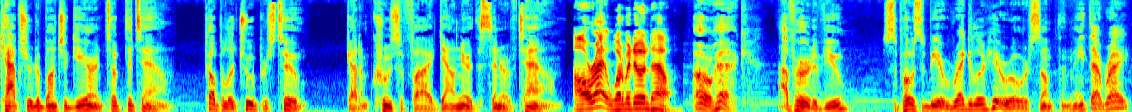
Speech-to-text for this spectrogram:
Captured a bunch of gear and took the town. Couple of troopers, too. Got 'em crucified down near the center of town. Alright, what are we doing to help? Oh, heck. I've heard of you. Supposed to be a regular hero or something, ain't that right?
